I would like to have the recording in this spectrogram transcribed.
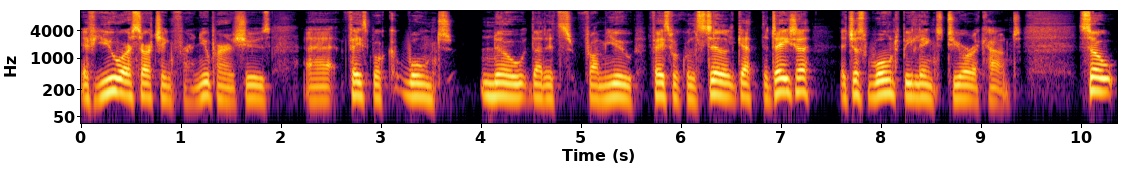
if you are searching for a new pair of shoes, uh, Facebook won't know that it's from you. Facebook will still get the data. It just won't be linked to your account. So,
